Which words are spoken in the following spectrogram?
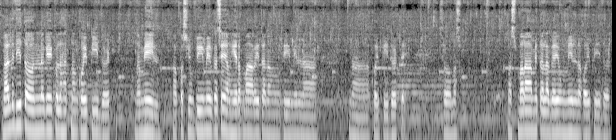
Bali dito, nilagay ko lahat ng koi pea dirt na male. Tapos yung female kasi, ang hirap makakita ng female na na koi pea dirt eh. So mas mas marami talaga yung male na koi pea dirt.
